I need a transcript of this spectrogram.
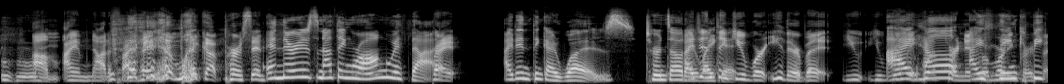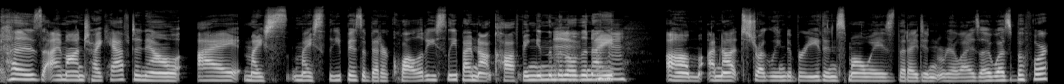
Mhm. um i am not a 5 a.m wake up person and there is nothing wrong with that. right I didn't think I was. Turns out I, i, didn't like think it. you were either but you you really I have well, turned into I a morning think person because I'm on Trikafta now, I my my sleep is a better quality sleep. I'm not coughing in the middle of the night. Mhm. Um, I'm not struggling to breathe in small ways that I didn't realize I was before.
